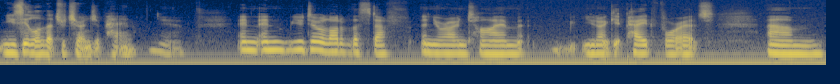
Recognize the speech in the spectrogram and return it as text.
New Zealand literature in Japan. Yeah, and and you do a lot of the stuff in your own time. You don't get paid for it. Um,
